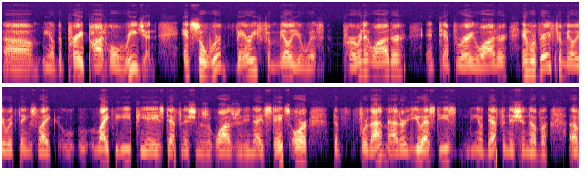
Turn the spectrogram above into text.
um, you know, the prairie pothole region, and so we're very familiar with permanent water and temporary water, and we're very familiar with things like like the EPA's definition of waters of the United States, or the for that matter, USD's you know definition of a of,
